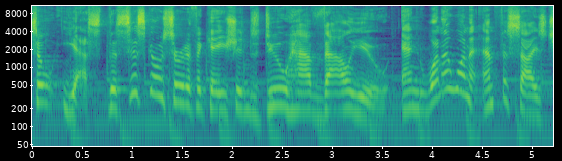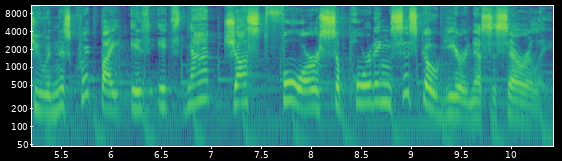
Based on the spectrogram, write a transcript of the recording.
So yes, the Cisco certifications do have value. And what I want to emphasize to you in this QuickByte is it's not just for supporting Cisco gear necessarily.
